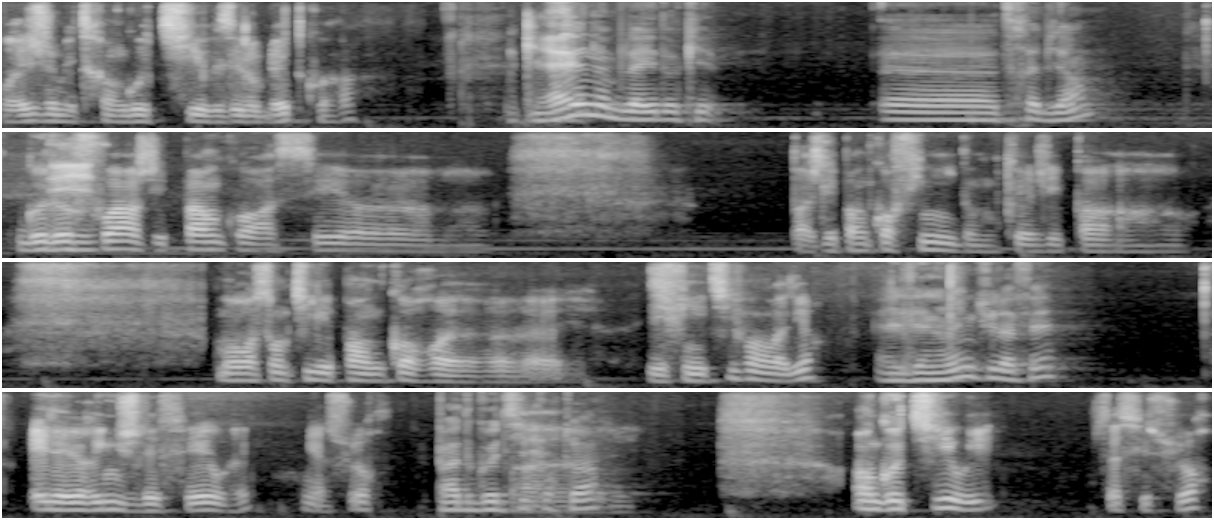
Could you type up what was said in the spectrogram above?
ouais, je mettrai un Gauthier Xenoblade, quoi. Xenoblade, ok. Euh, très bien. God of War, j'ai pas encore assez. Euh... Bah, je l'ai pas encore fini, donc euh, j'ai pas. Mon ressenti n'est pas encore définitif, on va dire. Elden Ring, tu l'as fait? Elden Ring, je l'ai fait, ouais, bien sûr. Pas de Gauthier pour toi? En Gauthier, oui, ça c'est sûr.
